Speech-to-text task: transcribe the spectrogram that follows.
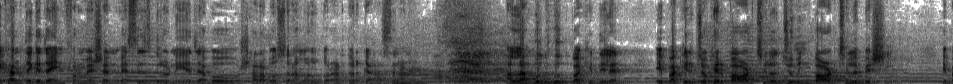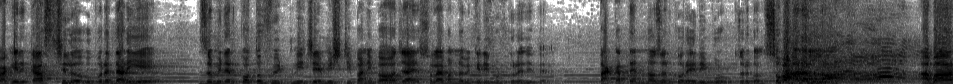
এখান থেকে যা ইনফরমেশন মেসেজগুলো নিয়ে যাব। সারা বছর আমল করার দরকার আছে না নাই? আল্লাহ হুদহুদ পাখি দিলেন। এই পাখির চোখের পাওয়ার ছিল, জমিন পাওয়ার ছিল বেশি। এই পাখির কাজ ছিল উপরে দাঁড়িয়ে জমিনের কত ফিট নিচে মিষ্টি পানি পাওয়া যায়, সোলাইমান নবীকে রিপোর্ট করে দিতেন। তাকাতেন, নজর করে রিপোর্ট যেরকম সুবহানাল্লাহ। আবার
